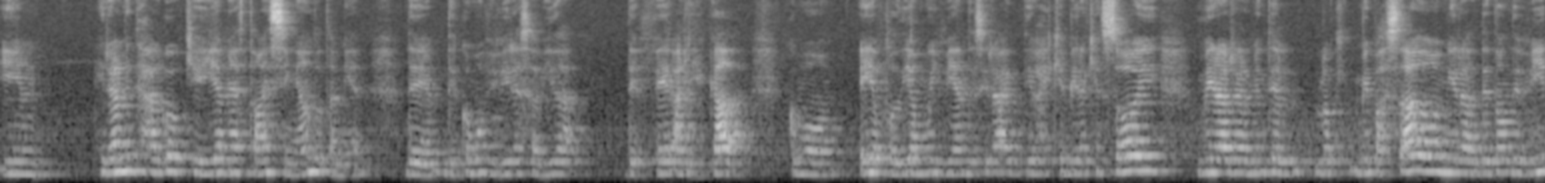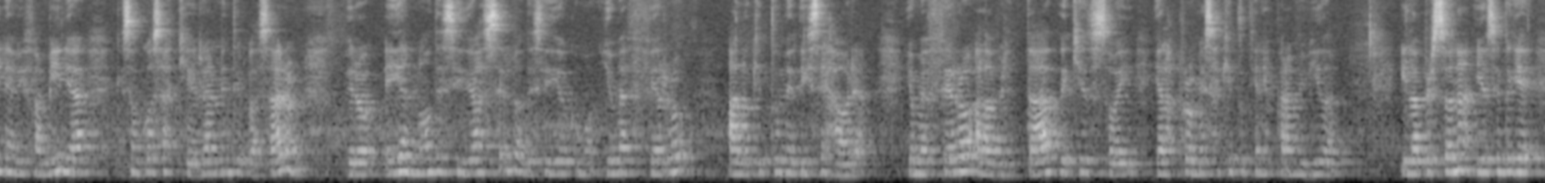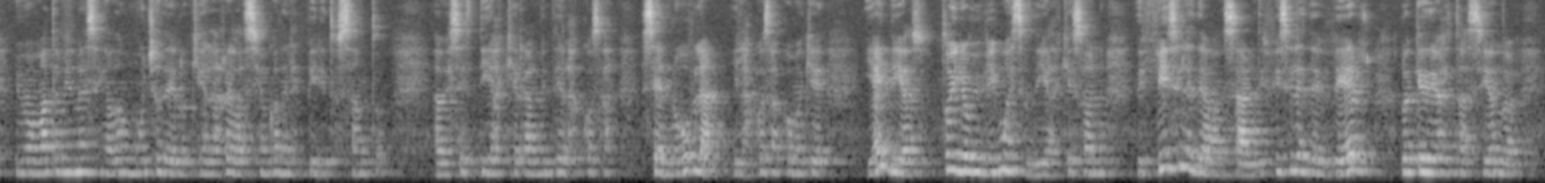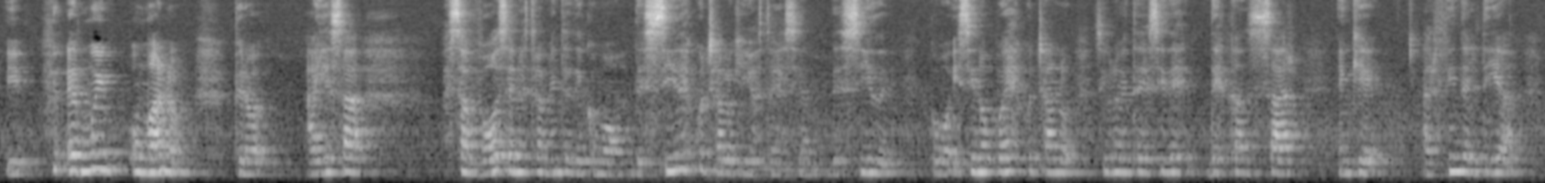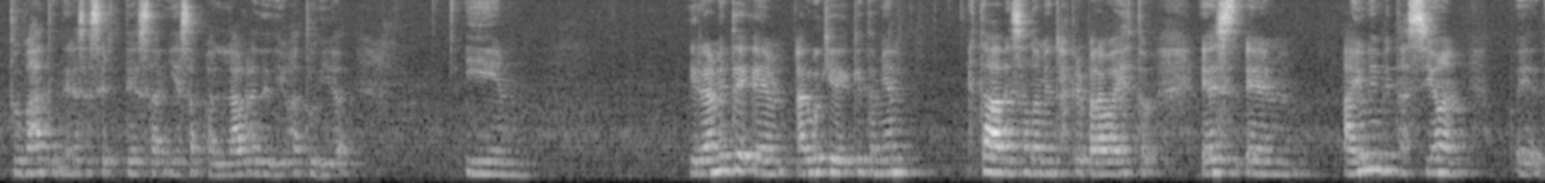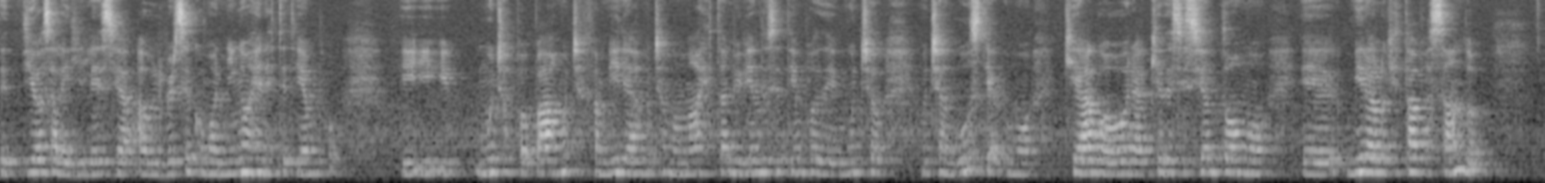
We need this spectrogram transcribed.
Y, y realmente es algo que ella me ha estado enseñando también, de, de cómo vivir esa vida de fe arriesgada. Como ella podía muy bien decir, ay Dios, es que mira quién soy, mira realmente lo que, mi pasado, mira de dónde vine, mi familia, que son cosas que realmente pasaron. Pero ella no decidió hacerlo, decidió como yo me aferro a lo que tú me dices ahora. Yo me aferro a la verdad de quién soy y a las promesas que tú tienes para mi vida. Y la persona, yo siento que mi mamá también me ha enseñado mucho de lo que es la relación con el Espíritu Santo. A veces días que realmente las cosas se nublan y las cosas como que... Y hay días, tú y yo vivimos esos días que son difíciles de avanzar, difíciles de ver lo que Dios está haciendo. Y es muy humano, pero hay esa, esa voz en nuestra mente de como, decide escuchar lo que yo estoy haciendo, decide y si no puedes escucharlo, simplemente decides descansar en que al fin del día tú vas a tener esa certeza y esa palabra de Dios a tu vida. Y, y realmente eh, algo que, que, también estaba pensando mientras preparaba esto es, eh, hay una invitación eh, de Dios a la iglesia a volverse como niños en este tiempo y, y, muchos papás, muchas familias, muchas mamás están viviendo ese tiempo de mucho, mucha angustia, como ¿qué hago ahora? ¿Qué decisión tomo? Eh, mira lo que está pasando.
